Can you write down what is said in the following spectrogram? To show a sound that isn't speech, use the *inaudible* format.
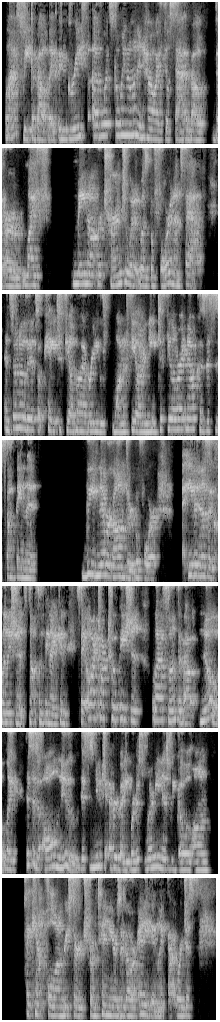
last week about like the grief of what's going on and how I feel sad about that our life may not return to what it was before, and I'm sad. And so know that it's okay to feel however you want to feel or need to feel right now, because this is something that we've never gone through before. Even as a clinician, it's not something I can say, oh, I talked to a patient last month about. No, like this is all new. This is new to everybody. We're just learning as we go along. I can't pull on research from 10 years ago or anything like that. We're just,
